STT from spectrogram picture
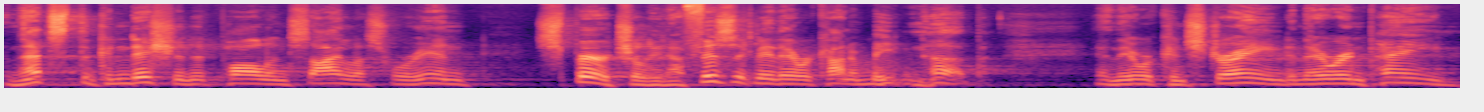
And that's the condition that Paul and Silas were in spiritually. Now, physically, they were kind of beaten up and they were constrained and they were in pain.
